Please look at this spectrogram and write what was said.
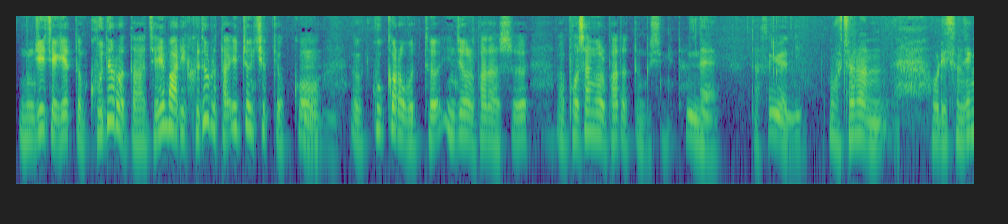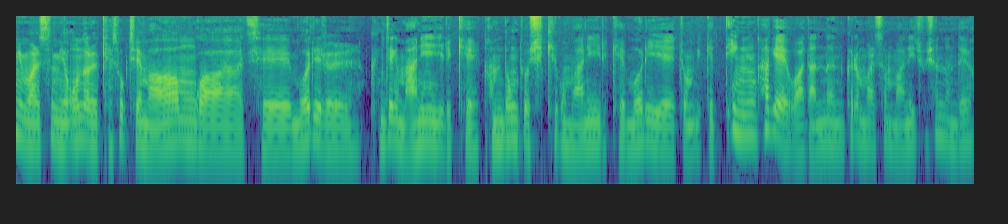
문제 제기했던 그대로 다 제 말이 그대로 다 입증시켰고 음. 국가로부터 인정을 받아서 보상을 받았던 것입니다. 네. 성 의원님. 뭐 저는 우리 선생님 말씀이 오늘 계속 제 마음과 제 머리를 굉장히 많이 이렇게 감동도 시키고 많이 이렇게 머리에 좀 이렇게 띵하게 와닿는 그런 말씀 많이 주셨는데요.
